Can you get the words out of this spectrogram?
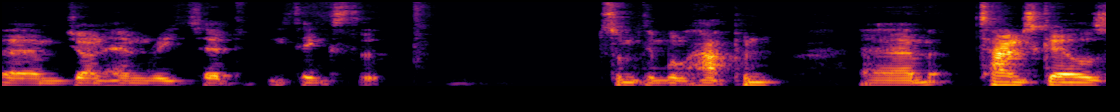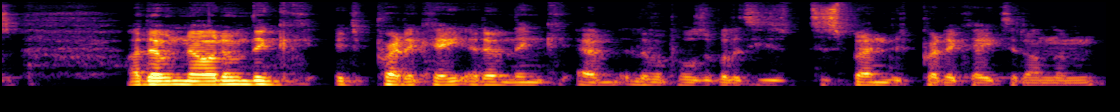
Um, John Henry said he thinks that something will happen. Um, timescales, I don't know. I don't think it's predicated. I don't think um, Liverpool's ability to spend is predicated on them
